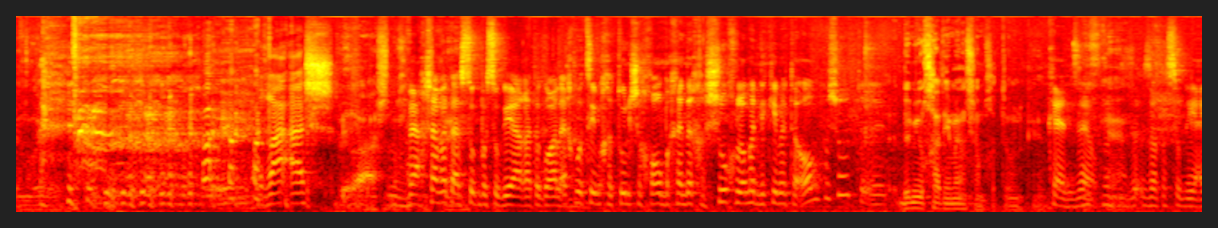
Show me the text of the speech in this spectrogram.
כן, רעש. ברעש, נכון. ועכשיו אתה עסוק בסוגיה הרת הגורל, איך מוצאים חתול שחור בחדר חשוך, לא מדליקים את האור פשוט? במיוחד אם אין שם חתול, כן. כן, זהו, ז- זאת הסוגיה.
